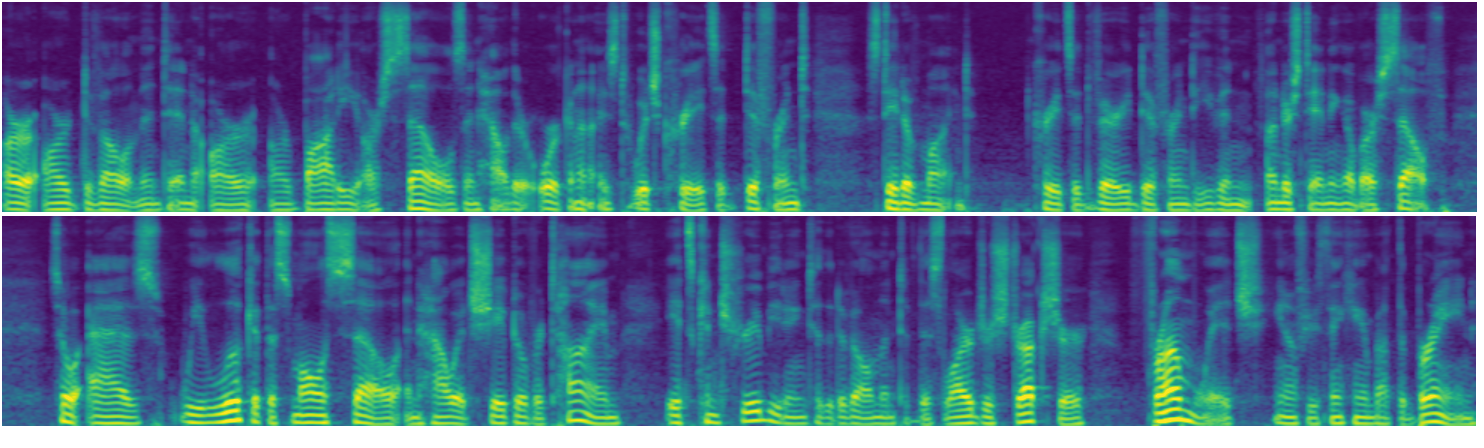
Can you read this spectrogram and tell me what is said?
our, our development and our, our body, our cells, and how they're organized, which creates a different state of mind, creates a very different even understanding of ourself. So as we look at the smallest cell and how it's shaped over time, it's contributing to the development of this larger structure from which, you know, if you're thinking about the brain,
